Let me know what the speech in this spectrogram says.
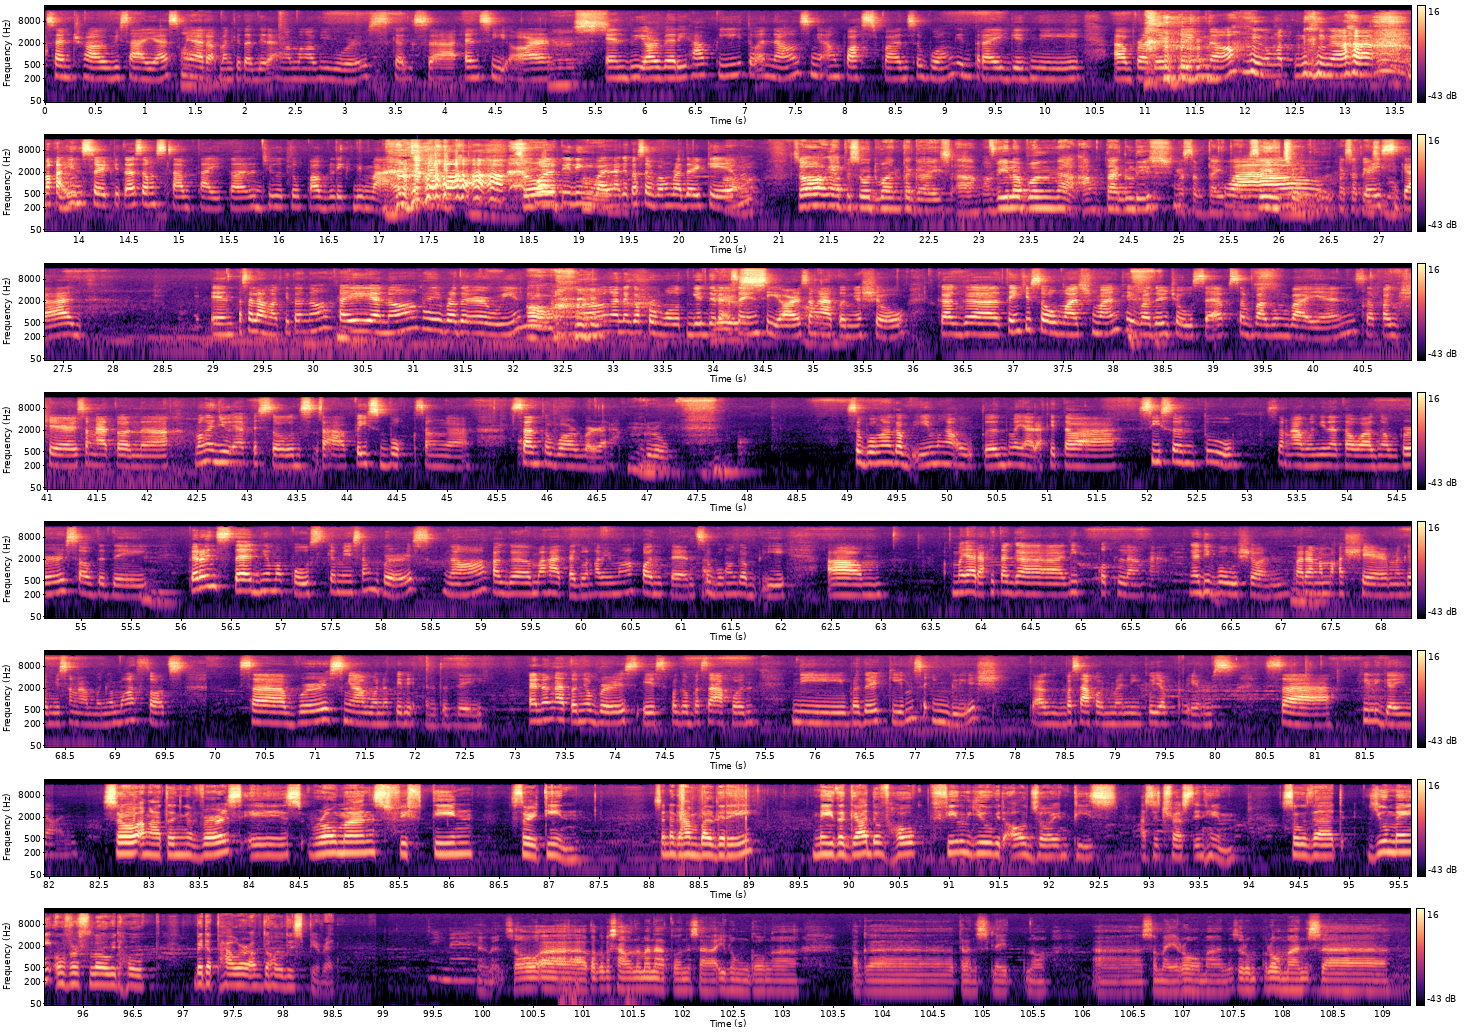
Central Visayas may ara man kita dira nga mga viewers. Kag sa NCR Yes. and we are very happy to announce nga ang Postpad subong gintry gid ni ah, Brother Kim no? Mat- nga maka-insert kita sa subtitle due to public demand. So, multilingual oo. na kita subong Brother Kim. Oo. So, ang episode 1 ta guys, um, available na ang Taglish nga subtitle Wow. sa YouTube at sa Praise Facebook. God. And pasalamat kita no kay ano kay Brother Erwin Oo. ano, nga naga-promote gid dira sa Yes. NCR sa aton nga show. Kag uh, thank you so much man kay Brother Joseph sa Bagong Bayan sa pag-share sa aton na mga new episodes sa Facebook sang uh, Santa Barbara group. Subo nga gabi mga utod, mayara kita season 2 sang amon ginatawag nga verse of the day. Pero instead nga ma-post kami isang verse, no? Kag uh, mahatag lang kami mga content subo nga gabi. Um, mayara kita ga lipot lang ah, nga devotion para nga maka-share man kami sa amon nga mga thoughts sa verse nga amon na pilian today. And ang aton nga verse is pagabasa akon ni Brother Kim sa English, kag basakon man ni Kuya Prims sa Hiligaynon. So, ang aton nga verse is Romans 15:13. So, naghambal diri, May the God of hope fill you with all joy and peace as you trust in Him, so that you may overflow with hope by the power of the Holy Spirit. Amen. Amen. So, uh, pagbabasahan naman naton sa Ilonggo nga pag-translate no ah, sa may Romans Rom- Romans sa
